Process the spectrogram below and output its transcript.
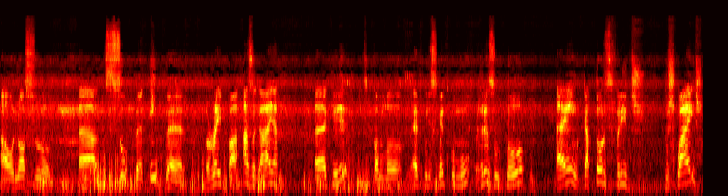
ao nosso uh, super, hiper Reipa Azagaia, uh, que, como é de conhecimento comum, resultou em 14 feridos, dos quais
